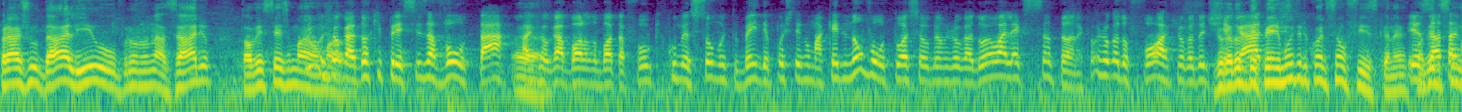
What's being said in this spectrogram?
para ajudar ali o Bruno Nazário. Talvez seja uma. E um uma- jogador que precisa voltar a É. jogar bola no Botafogo, que começou muito bem, depois teve uma queda e não voltou a ser o mesmo jogador, é o Alex Santana, que é um jogador forte, jogador de Jogador que chegada. depende muito de condição física, né? Quando ele se Exatamente,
